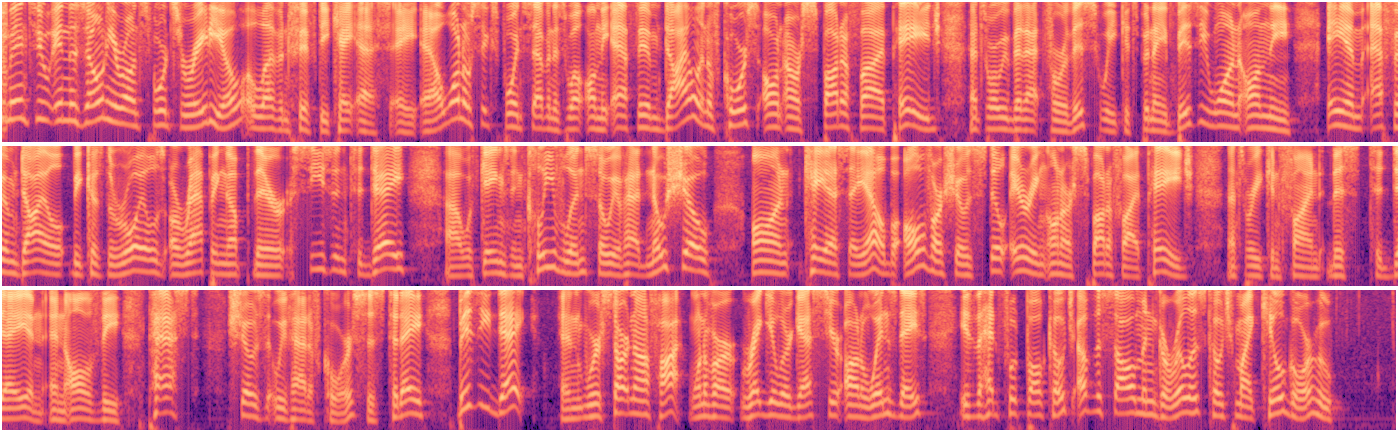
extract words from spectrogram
Welcome into In the Zone here on Sports Radio, 1150 KSAL, 106.7 as well on the FM dial, and of course on our Spotify page. That's where we've been at for this week. It's been a busy one on the AM FM dial because the Royals are wrapping up their season today uh, with games in Cleveland. So we have had no show on KSAL, but all of our shows still airing on our Spotify page. That's where you can find this today and, and all of the past shows that we've had, of course. Is today busy day. And we're starting off hot. One of our regular guests here on Wednesdays is the head football coach of the Solomon Gorillas, Coach Mike Kilgore, who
